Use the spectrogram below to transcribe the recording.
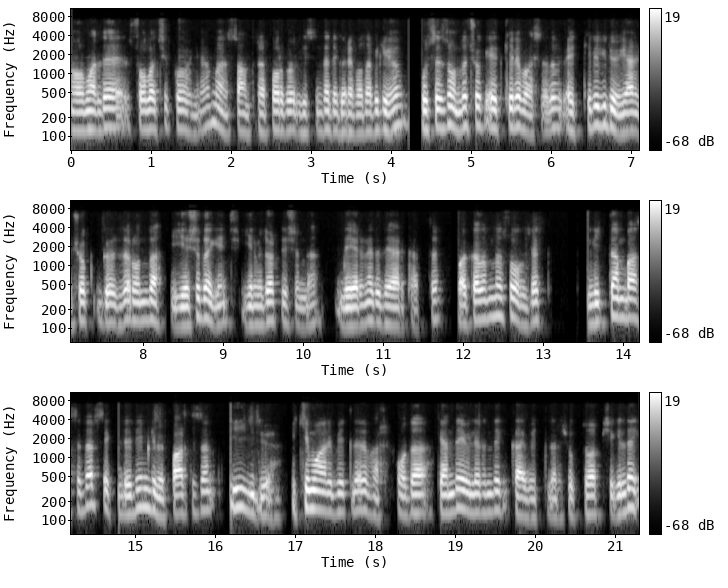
Normalde sol açık oynuyor ama santrafor bölgesinde de görev alabiliyor. Bu sezonda çok etkili başladı. Etkili gidiyor. Yani çok gözler onda. Yaşı da genç. 24 yaşında. Değerine de değer kattı. Bakalım nasıl olacak. Ligden bahsedersek dediğim gibi Partizan iyi gidiyor. İki mağlubiyetleri var. O da kendi evlerinde kaybettiler çok tuhaf bir şekilde.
